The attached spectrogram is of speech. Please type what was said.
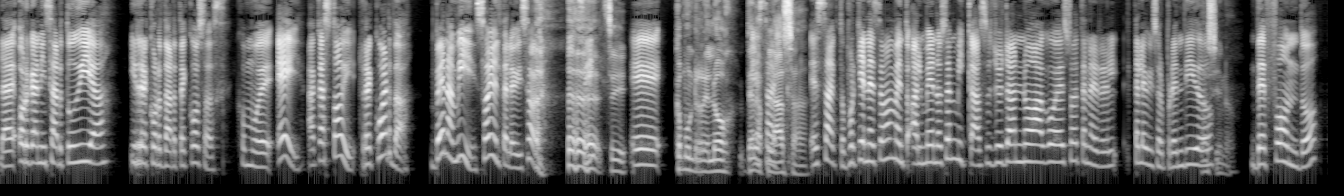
la de organizar tu día y recordarte cosas. Como de, hey, acá estoy, recuerda, ven a mí, soy el televisor. ¿Sí? sí. Eh, Como un reloj de la Exacto. plaza. Exacto, porque en este momento, al menos en mi caso, yo ya no hago esto de tener el televisor prendido Así, ¿no? de fondo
